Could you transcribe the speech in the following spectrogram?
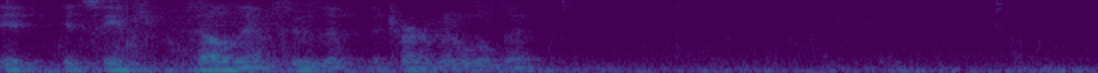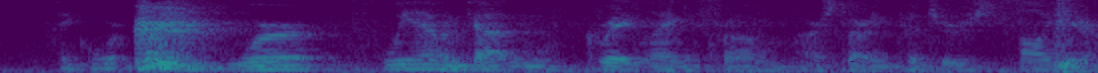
it, it seems to propel them through the, the tournament a little bit. I think we're, we're, we haven't gotten great length from our starting pitchers all year.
